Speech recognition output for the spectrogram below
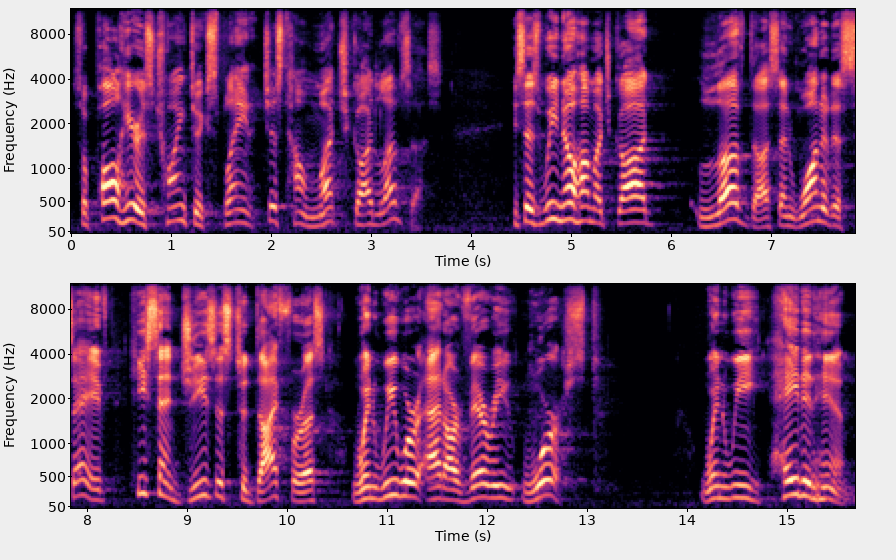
So Paul here is trying to explain just how much God loves us. He says, we know how much God loved us and wanted us saved, He sent Jesus to die for us when we were at our very worst, when we hated Him.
